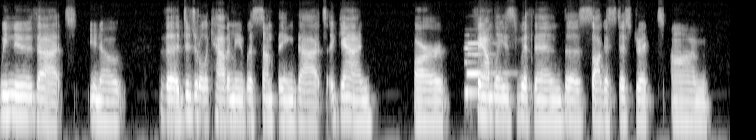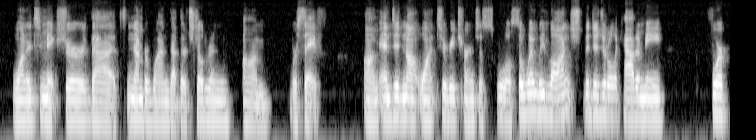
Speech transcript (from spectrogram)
we knew that, you know, the Digital Academy was something that, again, our families within the Saugus district um, wanted to make sure that, number one, that their children um, were safe um, and did not want to return to school. So when we launched the Digital Academy for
